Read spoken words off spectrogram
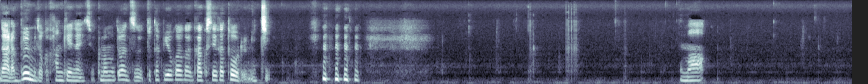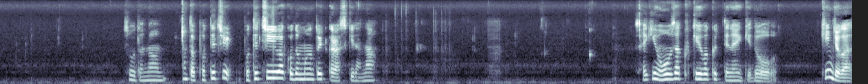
だからブームとか関係ないんですよ。熊本はずっとタピオカが学生が通る道。うま。そうだな。あとはポテチ、ポテチは子供の時から好きだな。最近大ザク系は食ってないけど、近所が、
